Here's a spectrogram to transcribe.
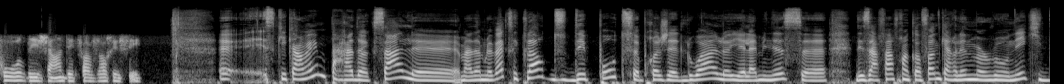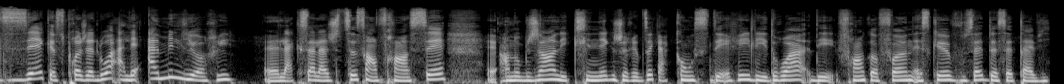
pour les gens défavorisés. Euh, ce qui est quand même paradoxal, euh, Madame Levesque, c'est que lors du dépôt de ce projet de loi, là, il y a la ministre euh, des Affaires francophones, Caroline Mulroney, qui disait que ce projet de loi allait améliorer l'accès à la justice en français en obligeant les cliniques juridiques à considérer les droits des francophones. Est-ce que vous êtes de cet avis?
